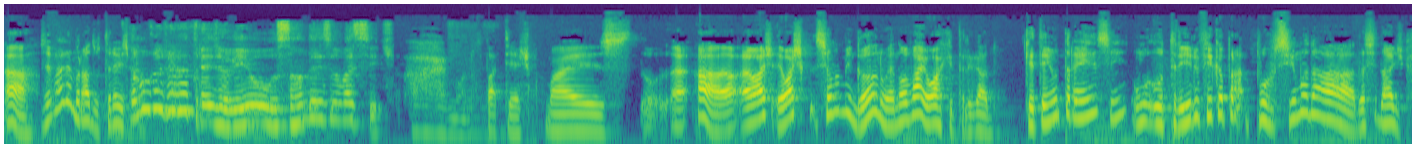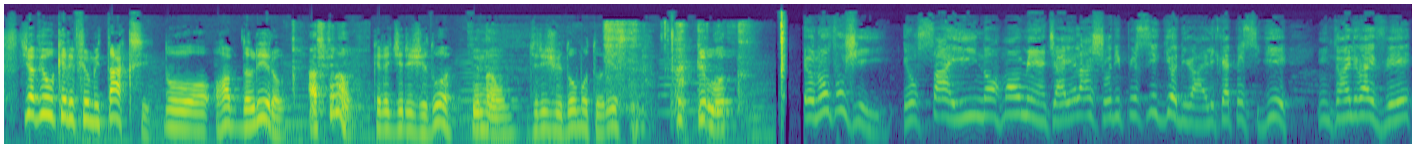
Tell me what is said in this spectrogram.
Ah, você vai lembrar do 3, Eu nunca joguei o 3, joguei o Sanders e o Vice City. Ai, mano, patético. Mas. Ah, eu acho, eu acho que, se eu não me engano, é Nova York, tá ligado? Que tem um trem, assim. O, o trilho fica pra, por cima da, da cidade. Você já viu aquele filme Táxi, do Rob the Little? Acho que não. Que ele é dirigidor? Que não. Dirigidor motorista? Piloto. Eu não fugi, eu saí normalmente. Aí ele achou de perseguir. Eu digo, ah, ele quer perseguir, então ele vai ver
